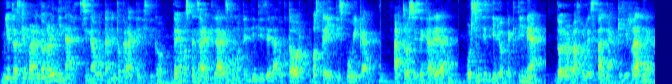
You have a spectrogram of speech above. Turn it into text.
Mientras que para el dolor inguinal sin abultamiento característico, debemos pensar en entidades como tenditis del aductor, osteitis púbica, artrosis de cadera, bursitis iliopectínea, dolor bajo la espalda que irradia,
